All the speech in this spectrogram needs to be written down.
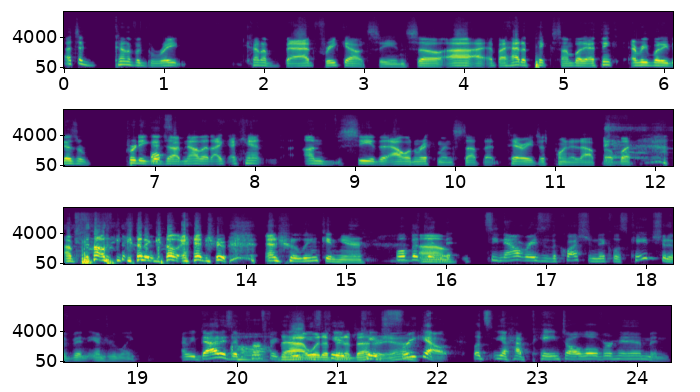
that's a kind of a great kind of bad freak out scene. So uh, I- if I had to pick somebody, I think everybody does a pretty good That's- job. Now that I, I can't unsee the Alan Rickman stuff that Terry just pointed out though, but I'm probably gonna go Andrew Andrew Lincoln here. Well, but then, Um, see now it raises the question: Nicolas Cage should have been Andrew Lincoln. I mean, that is a Oh, perfect. that would have been a better, Cage yeah. freak out. Let's you know have paint all over him and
